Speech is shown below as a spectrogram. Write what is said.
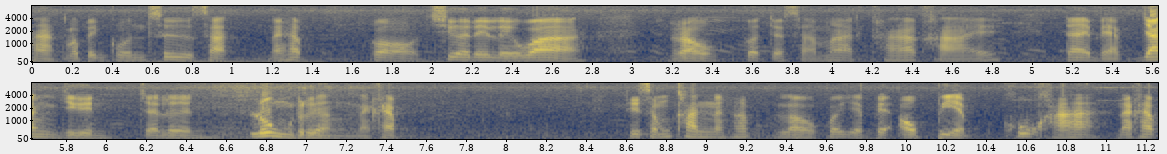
หากเราเป็นคนซื่อสัตย์นะครับ ก็เชื่อได้เลยว่า เราก็จะสามารถค้าขายได้แบบยั่งยืนเจริญรุ่งเรืองนะครับ ที่สำคัญนะครับ เราก็อย่าไปเอาเปรียบคู่ค้านะครับ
